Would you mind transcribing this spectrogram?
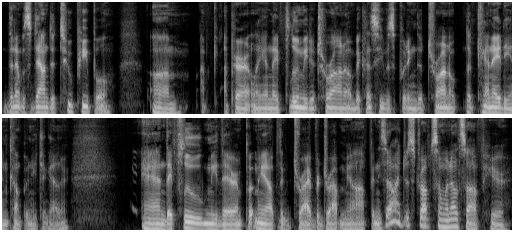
then it was down to two people, um, apparently, and they flew me to Toronto because he was putting the Toronto, the Canadian company together. And they flew me there and put me up. The driver dropped me off, and he said, "Oh, I just dropped someone else off here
